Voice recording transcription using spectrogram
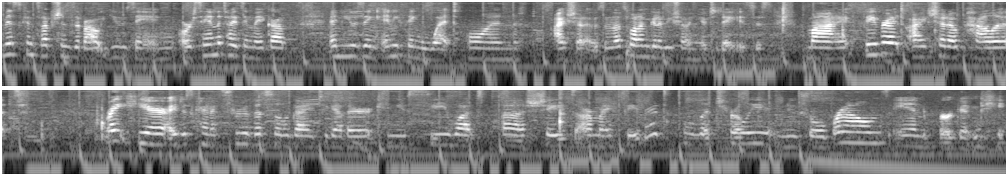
misconceptions about using or sanitizing makeup and using anything wet on eyeshadows and that's what I'm going to be showing you today is just my favorite eyeshadow palette right here I just kind of threw this little guy together. Can you see what uh, shades are my favorite? Literally neutral browns and burgundy.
